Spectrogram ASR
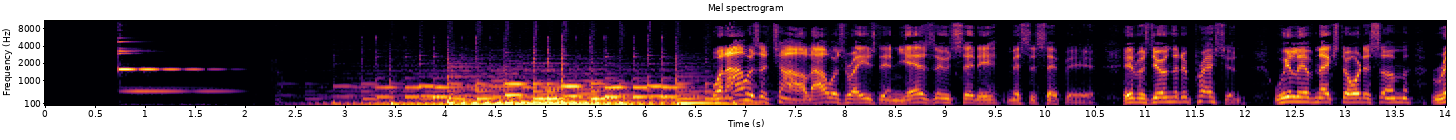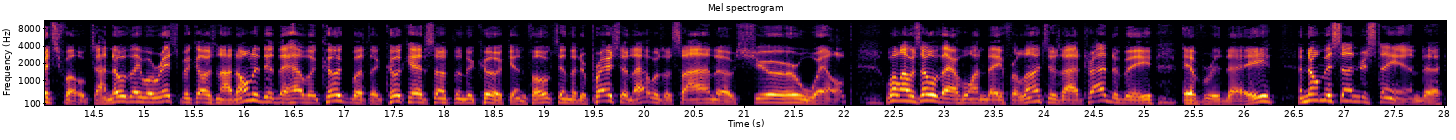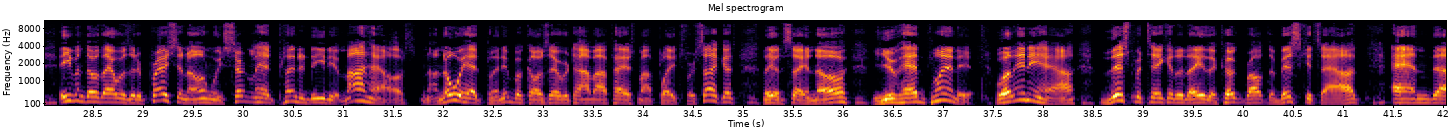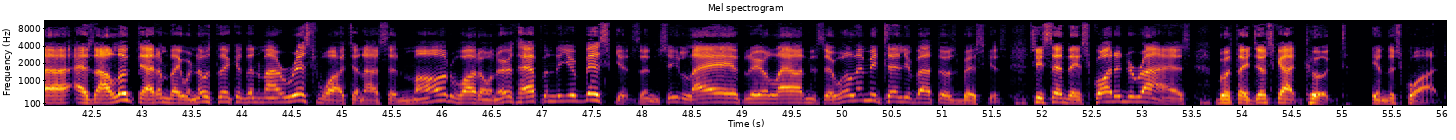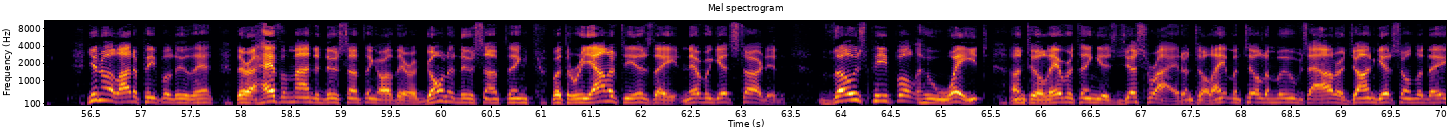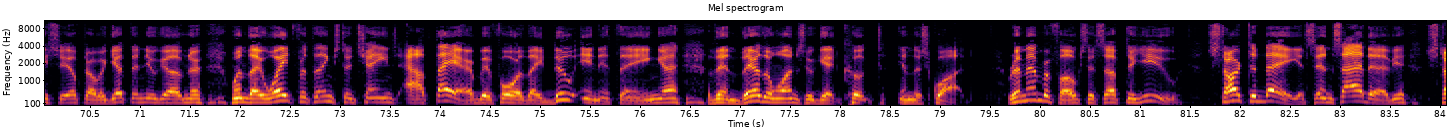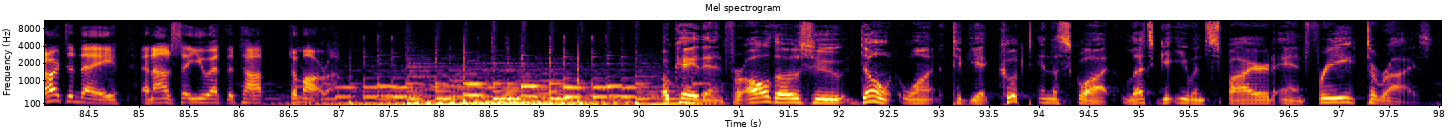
When I was a child, I was raised in Yazoo City, Mississippi. It was during the Depression. We lived next door to some rich folks. I know they were rich because not only did they have a cook, but the cook had something to cook. And folks, in the Depression, that was a sign of sure wealth. Well, I was over there one day for lunch as I tried to be every day. And don't misunderstand, uh, even though there was a Depression on, we certainly had plenty to eat at my house. And I know we had plenty because every time I passed my plates for seconds, they'd say, no, you've had plenty. Well, anyhow, this particular day, the cook brought the biscuits out, and uh, as I looked at them, they were no thicker than my wristwatch. And I said, Maud, what on earth happened to your biscuits? And she laughed real loud and said, Well, let me tell you about those biscuits. She said they squatted to rise, but they just got cooked in the squat. You know, a lot of people do that. They're a half a mind to do something or they're going to do something, but the reality is they never get started. Those people who wait until everything is just right, until Aunt Matilda moves out or John gets on the day shift or we get the new governor, when they wait for things to change out there before they do anything, then they're the ones who get cooked in the squat. Remember, folks, it's up to you. Start today. It's inside of you. Start today, and I'll see you at the top tomorrow. Okay, then, for all those who don't want to get cooked in the squat, let's get you inspired and free to rise.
